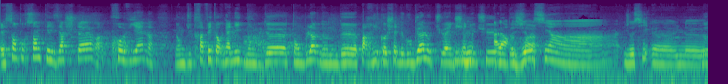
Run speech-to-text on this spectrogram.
Et 100% de tes acheteurs proviennent donc du trafic organique donc de ton blog donc de par ricochet de Google ou tu as une chaîne. YouTube Alors j'ai aussi un j'ai aussi une,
